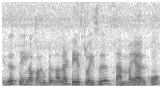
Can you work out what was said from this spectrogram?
இது தேங்காய் பால் விட்டதுனால டேஸ்ட் வைஸு செம்மையாக இருக்கும்.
